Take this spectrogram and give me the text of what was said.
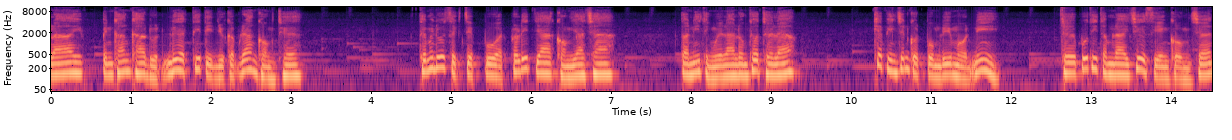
กลายเป็นค้างคาวดูดเลือดที่ติดอยู่กับร่างของเธอ เธอไม่รู้สึกเจ็บปวดเพราะฤทธิ์ยาของยาชา ตอนนี้ถึงเวลาลงโทษเธอแล้ว แค่เพียงฉันกดปุ่มรีโมทนี่ เธอผู้ที่ทำลายชื่อเสียงของฉัน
